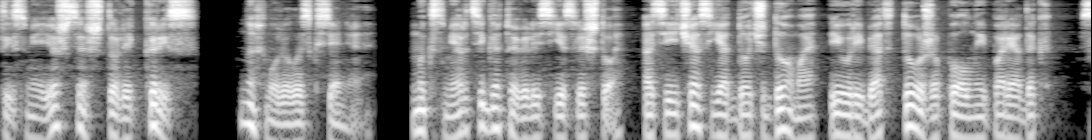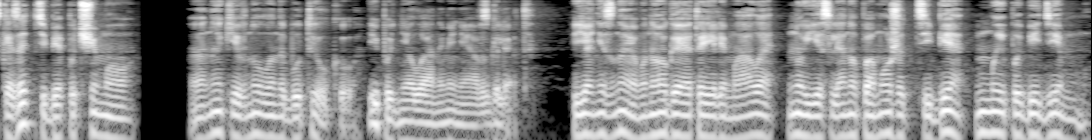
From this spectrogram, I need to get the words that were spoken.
«Ты смеешься, что ли, Крис?» – нахмурилась Ксения. «Мы к смерти готовились, если что. А сейчас я дочь дома, и у ребят тоже полный порядок. Сказать тебе почему?» Она кивнула на бутылку и подняла на меня взгляд. «Я не знаю, много это или мало, но если оно поможет тебе, мы победим.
